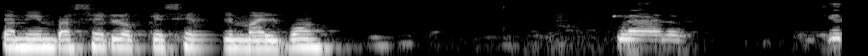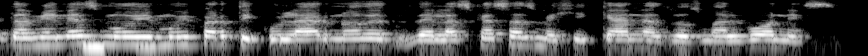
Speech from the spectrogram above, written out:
también va a ser lo que es el malbón. Claro, que también es muy, muy particular, ¿no? De, de las casas mexicanas, los malbones.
